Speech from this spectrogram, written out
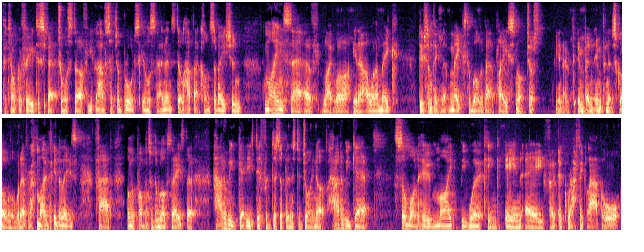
photography to spectral stuff. To have such a broad skill set, and then still have that conservation mindset of like, well, you know, I want to make do something that makes the world a better place, not just you know, invent infinite scroll or whatever it might be the latest fad. One of the problems with the world today is that how do we get these different disciplines to join up? How do we get someone who might be working in a photographic lab or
